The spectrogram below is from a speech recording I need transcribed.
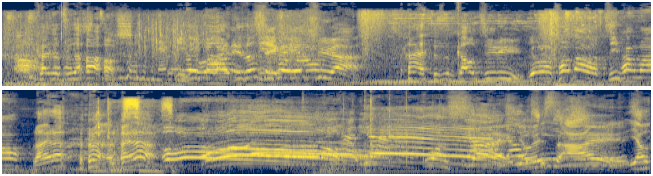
一看就知道，一定把脸都写个烟去啊！看是高几率，有了，抽到了极胖猫。来了来了！哦，哦，厉害！哇塞，有 S R 哎，要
